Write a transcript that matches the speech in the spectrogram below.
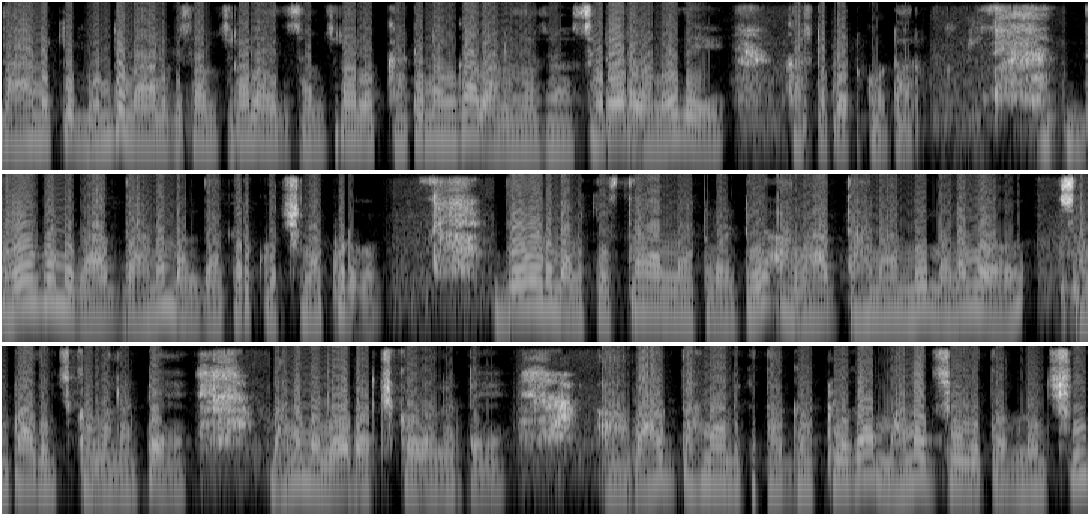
దానికి ముందు నాలుగు సంవత్సరాలు ఐదు సంవత్సరాలు కఠినంగా వాళ్ళ శరీరం అనేది కష్టపెట్టుకుంటారు. దేవుని వాగ్దానం మన దగ్గరకు వచ్చినప్పుడు దేవుడు మనకిస్తా అన్నటువంటి ఆ వాగ్దానాన్ని మనము సంపాదించుకోవాలంటే మనము లోపరుచుకోవాలంటే ఆ వాగ్దానానికి తగ్గట్లుగా మన జీవితం నుంచి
